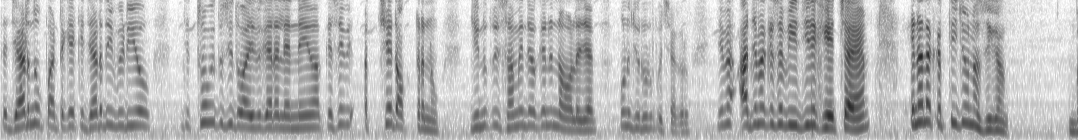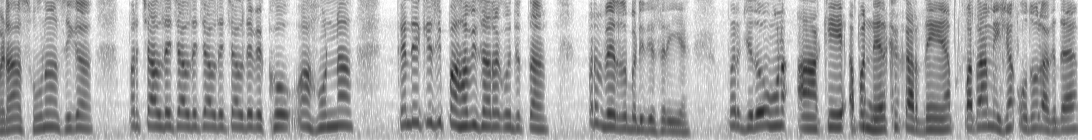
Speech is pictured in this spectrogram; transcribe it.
ਤੇ ਜੜ ਨੂੰ ਪੱਟ ਕੇ ਇੱਕ ਜੜ ਦੀ ਵੀਡੀਓ, ਜਿੱਥੋਂ ਵੀ ਤੁਸੀਂ ਦਵਾਈ ਵਗੈਰਾ ਲੈਂਦੇ ਹੋ ਕਿਸੇ ਵੀ ਅੱਛੇ ਡਾਕਟਰ ਨੂੰ, ਜਿਹਨੂੰ ਤੁਸੀਂ ਸਮਝਦੇ ਹੋ ਕਿ ਇਹਨੂੰ ਨੌਲੇਜ ਹੈ, ਉਹਨੂੰ ਜ਼ਰੂਰ ਪੁੱਛਿਆ ਕਰੋ। ਜਿਵੇਂ ਅੱਜ ਮੈਂ ਕਿਸੇ ਵੀਰ ਜੀ ਦੇ ਖੇਤ 'ਚ ਆਇਆ, ਇਹਨਾਂ ਦਾ ਕੱਤੀ ਝੋਨਾ ਸੀਗਾ। ਬੜਾ ਸੋਹਣਾ ਸੀਗਾ, ਪਰ ਚੱਲਦੇ ਚੱਲਦੇ ਚੱਲਦੇ ਚੱਲਦੇ ਵੇਖੋ ਆ ਹੁਣ ਨਾ ਕਹਿੰਦੇ ਕਿ ਅਸੀਂ ਪਾਹਾ ਵੀ ਸਾਰਾ ਕੁਝ ਦਿੱਤਾ, ਪਰ ਵਿਰਲ ਬੜੀ ਦਿਸ ਰਹੀ ਹੈ। ਪਰ ਜਦੋਂ ਹੁਣ ਆ ਕੇ ਆਪਾਂ ਨਿਰਖ ਕਰਦੇ ਆ ਪਤਾ ਹਮੇਸ਼ਾ ਉਦੋਂ ਲੱਗਦਾ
